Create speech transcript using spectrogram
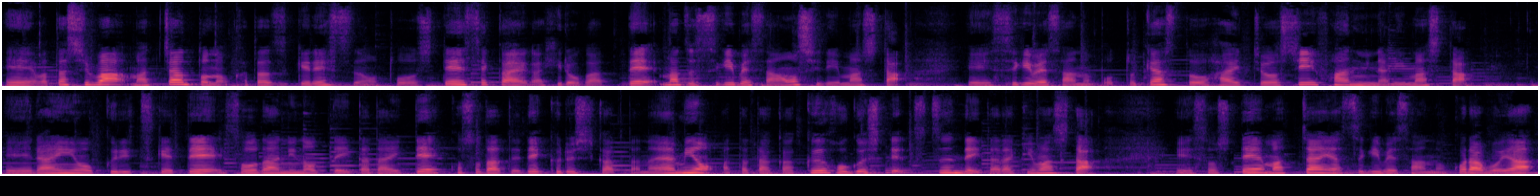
えー、私はまっちゃんとの片付けレッスンを通して世界が広がって、まず杉部さんを知りました。え杉部さんのポッドキャストを拝聴し、ファンになりました。えー、LINE を送りつけて相談に乗っていただいて子育てで苦しかった悩みを温かくほぐして包んでいただきました、えー、そしてまっちゃんや杉部さんのコラボや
